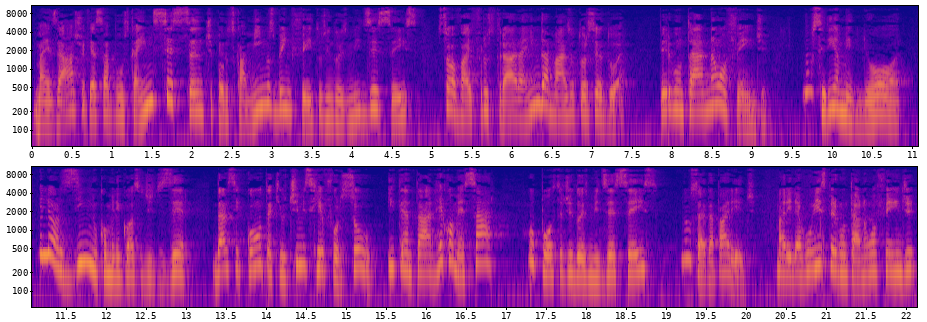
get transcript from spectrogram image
mas acho que essa busca incessante pelos caminhos bem feitos em 2016 só vai frustrar ainda mais o torcedor. Perguntar não ofende. Não seria melhor, melhorzinho, como ele gosta de dizer, dar-se conta que o time se reforçou e tentar recomeçar? O posto de 2016 não sai da parede. Marília Ruiz perguntar não ofende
